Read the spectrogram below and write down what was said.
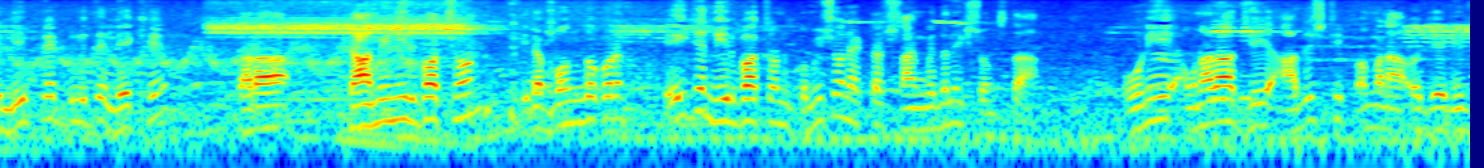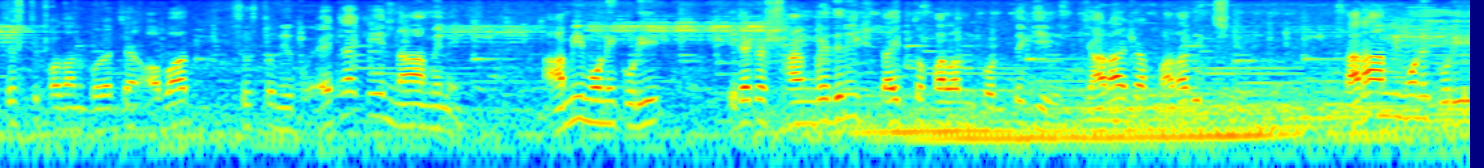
এই লিফলেটগুলিতে লেখে তারা দামি নির্বাচন, এটা বন্ধ করেন এই যে নির্বাচন কমিশন একটা সাংবিধানিক সংস্থা, উনি, ওনারা যে আদেশটি মানে যে নির্দেশটি প্রদান করেছেন, অবাধ, সুষ্ঠু নির্বাচন এটাকে না মেনে আমি মনে করি এটা একটা সাংবিধানিক দায়িত্ব পালন করতে গিয়ে যারা এটা বাধা দিচ্ছে, তারা আমি মনে করি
